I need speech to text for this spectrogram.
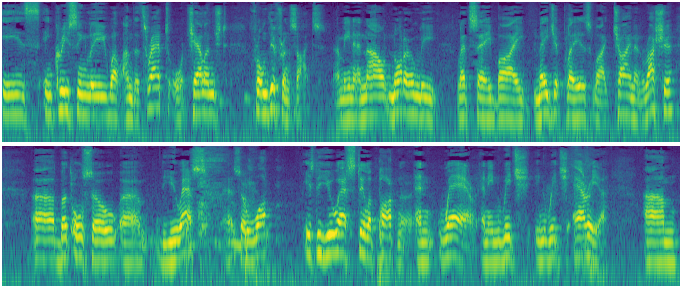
is increasingly well under threat or challenged from different sides. I mean, and now not only let's say by major players like China and Russia uh, but also um, the US. Uh, so, what is the US still a partner, and where, and in which in which area? Um,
